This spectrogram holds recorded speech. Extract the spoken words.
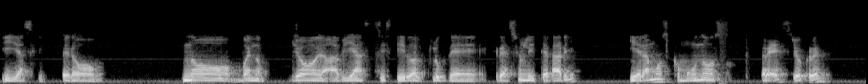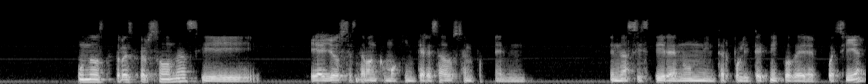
Y así, pero no, bueno, yo había asistido al club de creación literaria y éramos como unos tres, yo creo. Unos tres personas y, y ellos estaban como que interesados en, en, en asistir en un interpolitécnico de poesía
